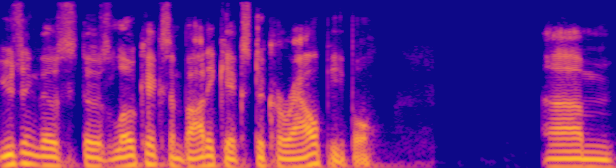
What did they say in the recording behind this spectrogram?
using those those low kicks and body kicks to corral people. Um,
